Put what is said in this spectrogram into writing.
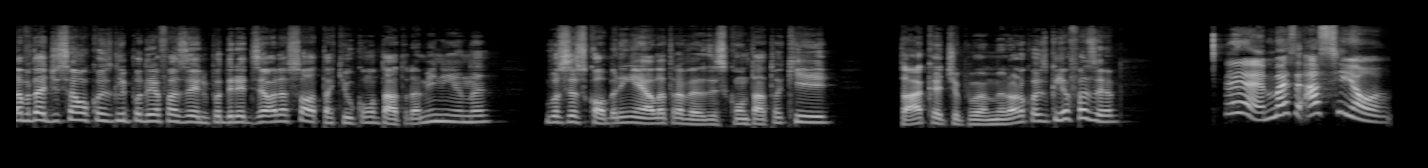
Na verdade, isso é uma coisa que ele poderia fazer. Ele poderia dizer: olha só, tá aqui o contato da menina. Vocês cobrem ela através desse contato aqui. Saca? Tipo, é a melhor coisa que ele ia fazer. É, mas assim, ó.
